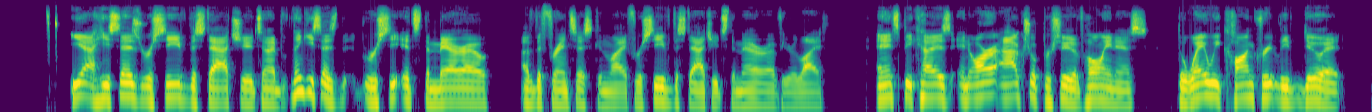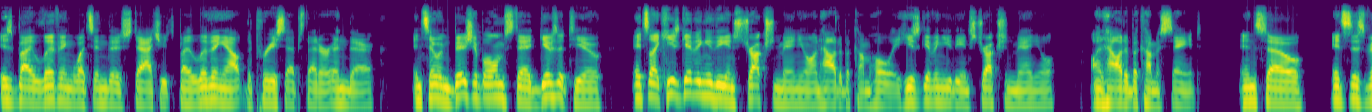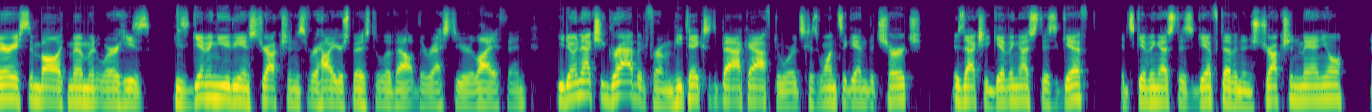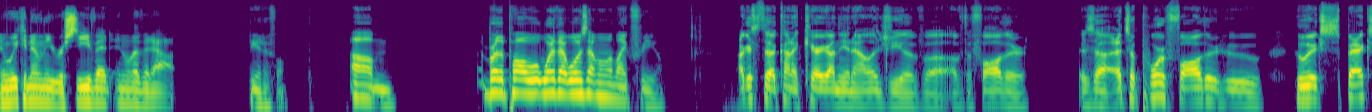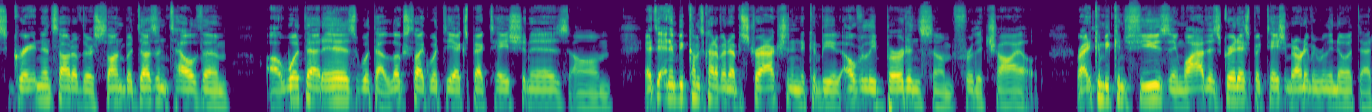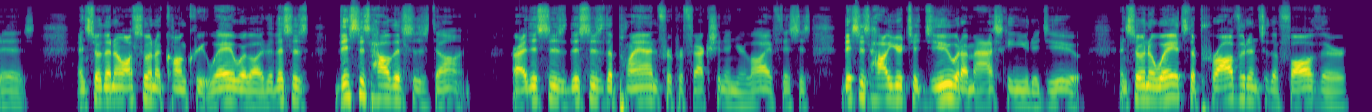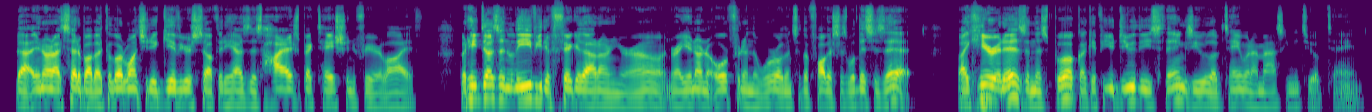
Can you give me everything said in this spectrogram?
Yeah, he says receive the statutes, and I think he says it's the marrow of the Franciscan life. Receive the statutes, the marrow of your life. And it's because in our actual pursuit of holiness, the way we concretely do it is by living what's in those statutes, by living out the precepts that are in there. And so when Bishop Olmsted gives it to you, it's like he's giving you the instruction manual on how to become holy. He's giving you the instruction manual on how to become a saint. And so it's this very symbolic moment where he's he's giving you the instructions for how you're supposed to live out the rest of your life. And you don't actually grab it from him. He takes it back afterwards because once again, the church is actually giving us this gift. It's giving us this gift of an instruction manual, and we can only receive it and live it out. Beautiful. Um, Brother Paul, what, that, what was that moment like for you? I guess to kind of carry on the analogy of uh, of the father is uh, it's a poor father who who expects greatness out of their son but doesn't tell them uh, what that is, what that looks like, what the expectation is. Um, and, and it becomes kind of an abstraction and it can be overly burdensome for the child, right? It can be confusing. Well, I have this great expectation, but I don't even really know what that is. And so then also in a concrete way where like, this is, this is how this is done. Right. This is this is the plan for perfection in your life. This is this is how you're to do what I'm asking you to do. And so in a way, it's the providence of the Father that you know what I said about like the Lord wants you to give yourself that He has this high expectation for your life, but He doesn't leave you to figure that out on your own, right? You're not an orphan in the world, and so the Father says, "Well, this is it. Like here it is in this book. Like if you do these things, you will obtain what I'm asking you to obtain."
